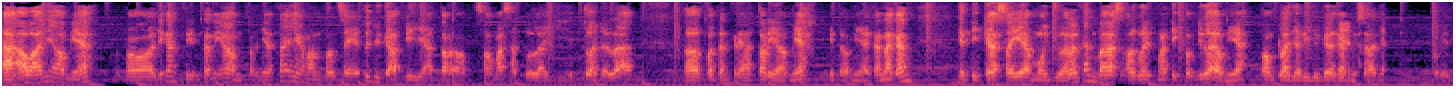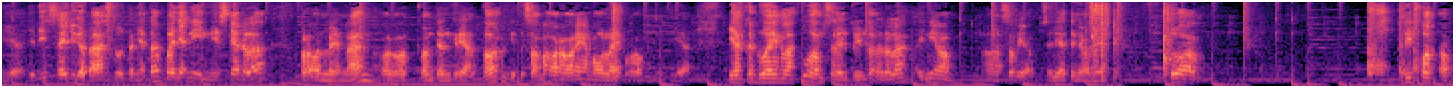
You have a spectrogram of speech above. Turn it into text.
Nah, awalnya Om ya, awalnya kan printer nih Om. Ternyata yang nonton saya itu juga afiliator Om. Sama satu lagi itu adalah uh, konten kreator ya Om ya, gitu Om ya. Karena kan ketika saya mau jualan kan bahas algoritma TikTok juga Om ya. Om pelajari juga kan yeah. misalnya media. Jadi saya juga bahas tuh ternyata banyak nih niche-nya adalah peronlinean, konten kreator gitu sama orang-orang yang mau live Om gitu ya. Yang kedua yang laku Om selain printer adalah ini Om. Uh, sorry Om, saya liatin ya Om ya. Tuh Om. Tripod Om.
